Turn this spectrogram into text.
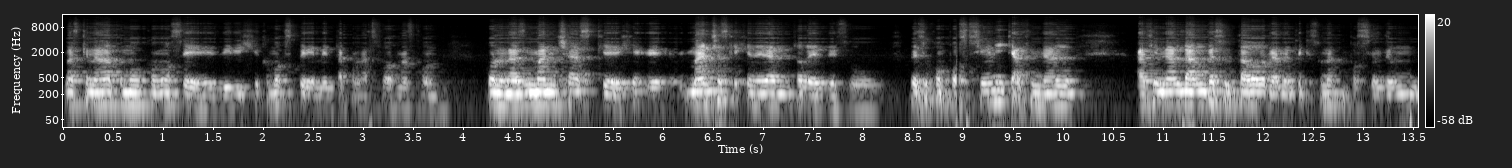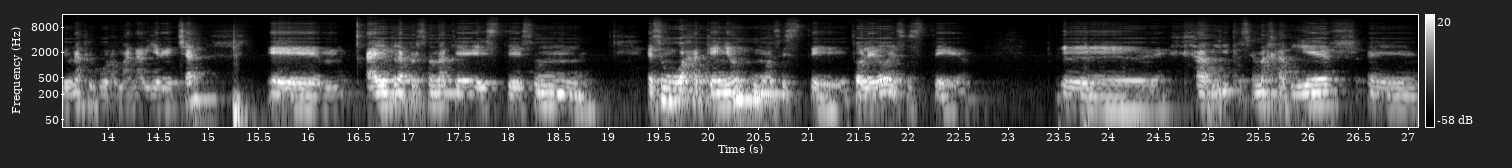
más que nada cómo, cómo se dirige, cómo experimenta con las formas, con, con las manchas que, eh, manchas que genera dentro de, su, de, su, composición y que al final, al final da un resultado realmente que es una composición de, de una figura humana bien hecha. Hay otra persona que este, es, un, es un oaxaqueño, no es este, Toledo, es este eh, Javier, que se llama Javier. Eh,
